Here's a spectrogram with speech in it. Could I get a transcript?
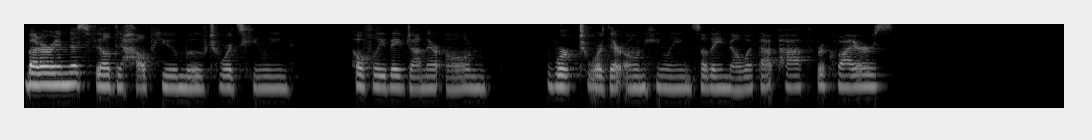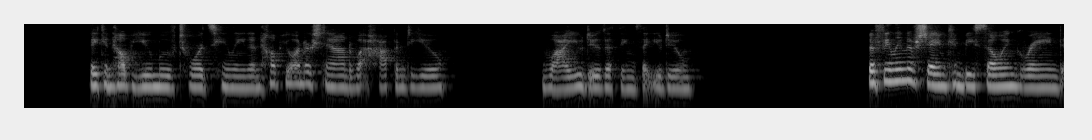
but are in this field to help you move towards healing. Hopefully, they've done their own work toward their own healing so they know what that path requires. They can help you move towards healing and help you understand what happened to you, why you do the things that you do. The feeling of shame can be so ingrained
